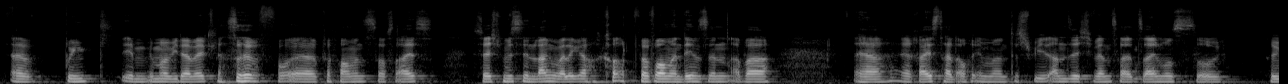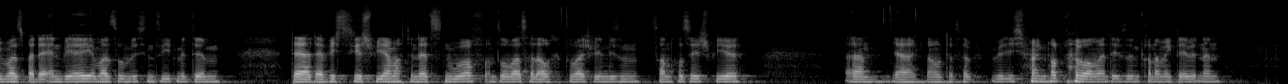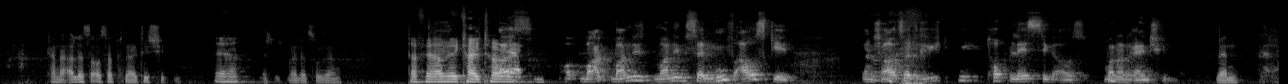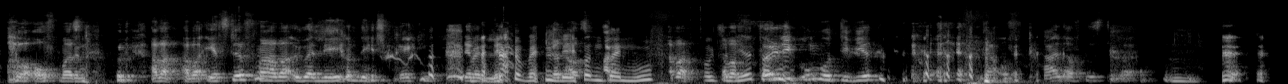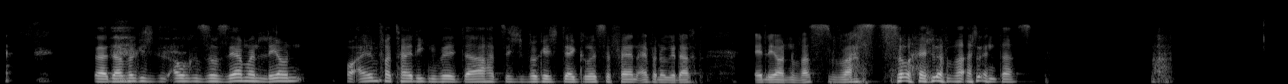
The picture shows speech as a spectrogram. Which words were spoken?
er bringt eben immer wieder Weltklasse-Performance aufs Eis. Ist vielleicht ein bisschen langweiliger Performer in dem Sinn, aber er, er reißt halt auch immer das Spiel an sich, wenn es halt sein muss, so, so wie man es bei der NBA immer so ein bisschen sieht mit dem, der, der wichtige Spieler macht den letzten Wurf und so war es halt auch zum Beispiel in diesem San Jose-Spiel. Ähm, ja, genau, deshalb würde ich meinen Not-Performer in dem Sinne Conor McDavid nennen. Kann er alles außer Penalty schieben. Ja. Möchte ich mal dazu sagen. Dafür haben wir Kyle Torres. Ja, wann, wann, wann ihm sein Move ausgeht, dann schaut es halt richtig top-lässig aus, wann er reinschiebt. Wenn. Aber oftmals. aber, aber jetzt dürfen wir aber über Leon nicht sprechen. wenn, Leon, wenn Leon sein Move aber, funktioniert. Aber völlig dann... unmotiviert knallt auf das Thema. Da, da wirklich auch so sehr man Leon vor allem verteidigen will, da hat sich wirklich der größte Fan einfach nur gedacht, ey Leon, was, was zur Hölle war denn das?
